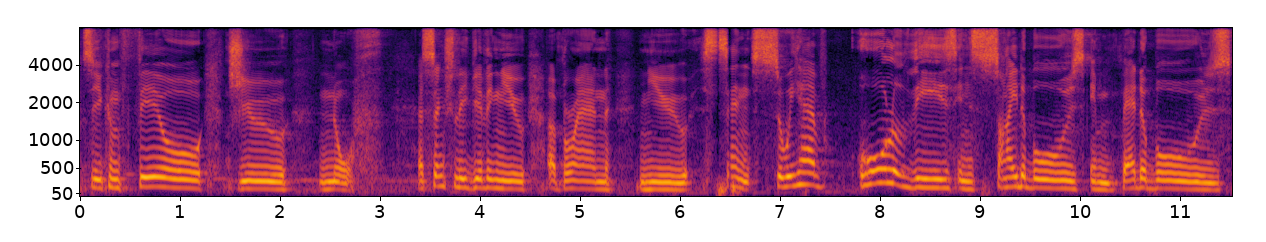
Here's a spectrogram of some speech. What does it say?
so you can feel due north essentially giving you a brand new sense. So we have all of these insertables, embeddables,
